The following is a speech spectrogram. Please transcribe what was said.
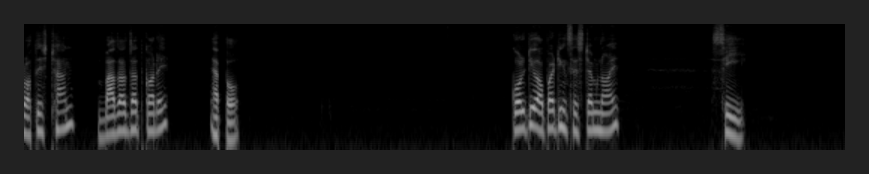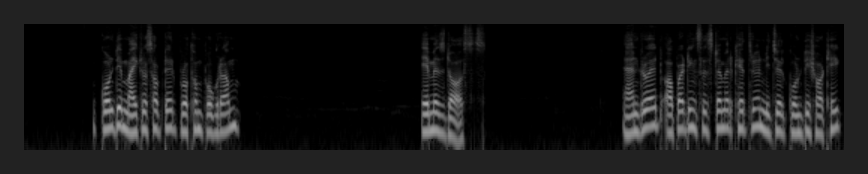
প্রতিষ্ঠান বাজারজাত করে? অ্যাপল কোনটি অপারেটিং সিস্টেম নয়? সি কোনটি মাইক্রোসফটের প্রথম program? MS DOS Android operating সিস্টেমের ক্ষেত্রে নিচের কোনটি সঠিক?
